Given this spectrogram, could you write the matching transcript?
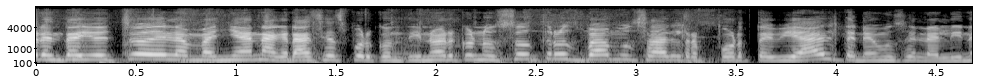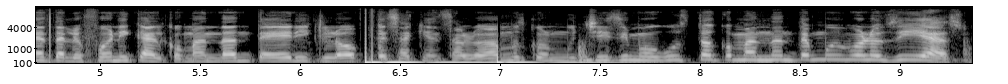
48 de la mañana, gracias por continuar con nosotros. Vamos al reporte vial. Tenemos en la línea telefónica al comandante Eric López, a quien saludamos con muchísimo gusto. Comandante, muy buenos días.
